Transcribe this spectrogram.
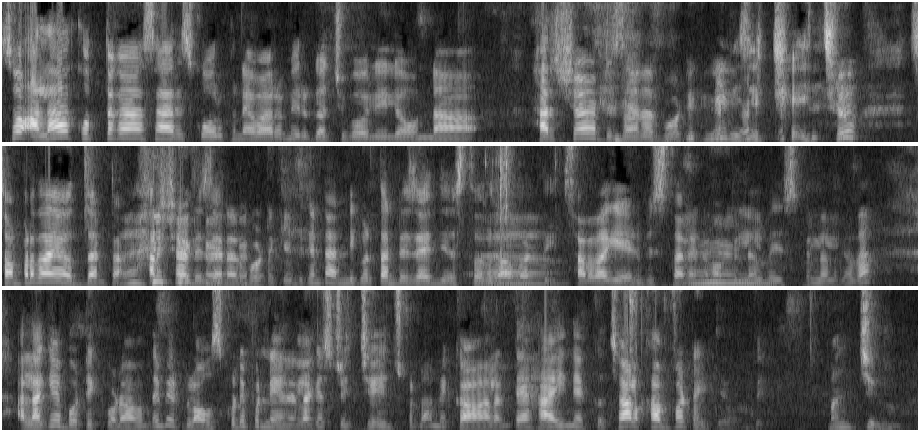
సో అలా కొత్తగా శారీస్ కోరుకునేవారు మీరు గచ్చిబౌలిలో ఉన్న హర్ష డిజైనర్ బోటిక్ని విజిట్ చేయొచ్చు. సంప్రదాయం వద్దంట. Harsha designer boutique. ఎందుకంటే అన్ని కూడా తను డిజైన్ చేస్తుంది కాబట్టి సరదాగా ఏడిపిస్తారండి మా పిల్లలు వయసు పిల్లలు కదా. అలాగే బొటిక్ కూడా ఉంది. మీరు బ్లౌజ్ కూడా ఇప్పుడు నేను ఇలాగే స్టిచ్ చేయించుకున్నా. మీకు కావాలంటే హై నెక్ చాలా కంఫర్ట్ అయితే ఉంది. మంచిగా ఉంది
